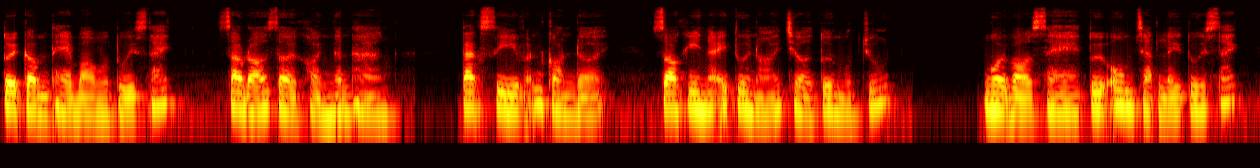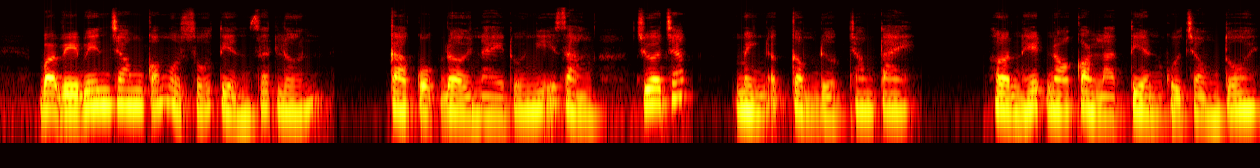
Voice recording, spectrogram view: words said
Tôi cầm thẻ bỏ vào túi sách, sau đó rời khỏi ngân hàng. Taxi vẫn còn đợi, do khi nãy tôi nói chờ tôi một chút. Ngồi vào xe, tôi ôm chặt lấy túi sách, bởi vì bên trong có một số tiền rất lớn. Cả cuộc đời này tôi nghĩ rằng chưa chắc mình đã cầm được trong tay. Hơn hết nó còn là tiền của chồng tôi.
